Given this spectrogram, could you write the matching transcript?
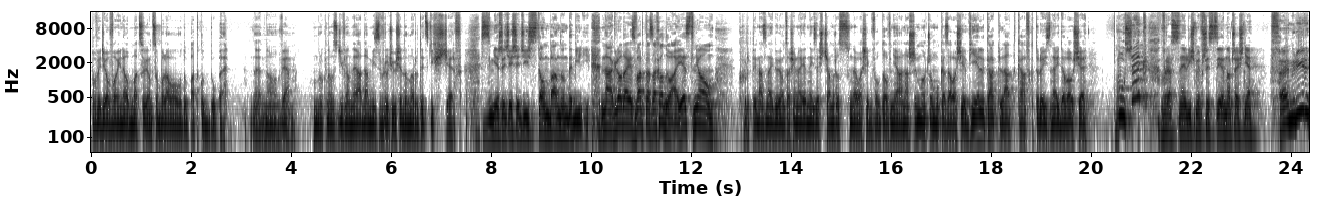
powiedział wojnę obmacując obolałą od upadku dupę. E, no wiem. Mruknął zdziwiony Adam i zwrócił się do nordyckich ścierw. Zmierzycie się dziś z tą bandą debili. Nagroda jest warta zachodu, a jest nią... Kurtyna znajdująca się na jednej ze ścian rozsunęła się gwałtownie, a naszym oczom ukazała się wielka klatka, w której znajdował się... Puszek? Wrasnęliśmy wszyscy jednocześnie. Fenrir?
